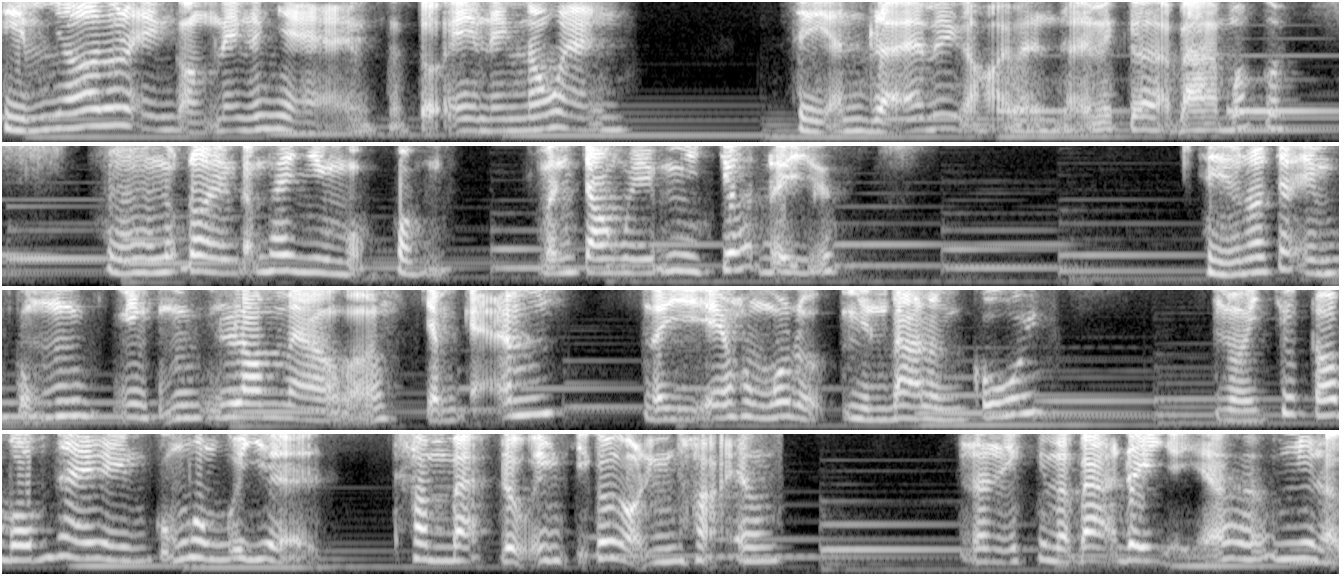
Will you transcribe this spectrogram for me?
Thì em nhớ lúc đó em còn đang ở nhà tụi em đang nấu ăn. Thì anh rể mới gọi và anh rể mới kêu là ba mất rồi. À, lúc đó em cảm thấy như một phần bên trong em như chết đi thì nó chắc em cũng em cũng lâm vào ờ, trầm cảm tại vì em không có được nhìn ba lần cuối. Rồi trước đó 4 tháng em cũng không có về thăm ba, được em chỉ có gọi điện thoại thôi. Nên khi mà ba đi vậy á như là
